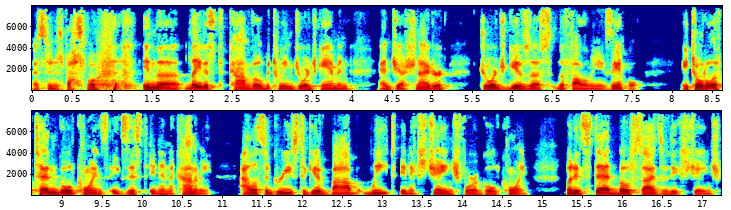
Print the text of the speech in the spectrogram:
as soon as possible. In the latest convo between George Gammon and Jeff Snider, George gives us the following example A total of 10 gold coins exist in an economy. Alice agrees to give Bob wheat in exchange for a gold coin. But instead, both sides of the exchange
